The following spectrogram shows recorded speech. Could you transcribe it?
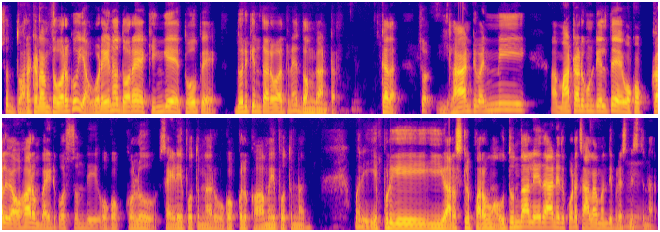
సో దొరకడంత వరకు ఎవడైనా దొరే కింగే తోపే దొరికిన తర్వాతనే దొంగ అంటారు. కదా? సో ఇలాంటివన్నీ మాట్లాడుకుంటూ వెళ్తే ఒక్కొక్కరు వ్యవహారం బయటకు వస్తుంది ఒక్కొక్కరు సైడ్ అయిపోతున్నారు ఒక్కొక్కరు కామ్ అయిపోతున్నారు. మరి ఎప్పుడు ఈ అరెస్టుల పర్వం అవుతుందా లేదా అనేది కూడా చాలామంది ప్రశ్నిస్తున్నారు.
